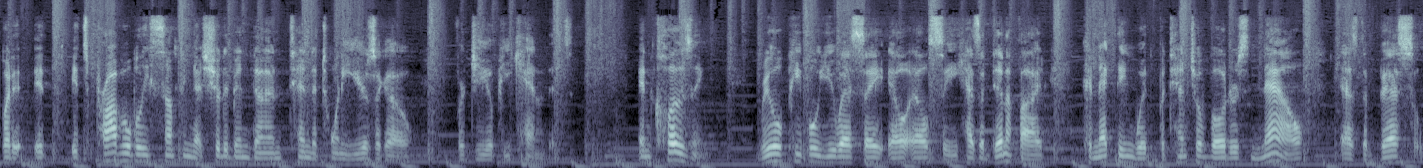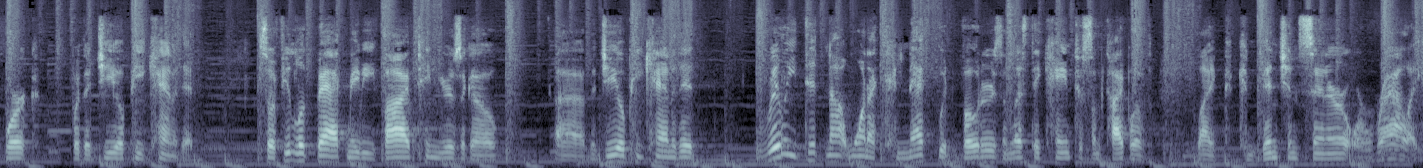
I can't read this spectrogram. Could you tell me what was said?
but it, it, it's probably something that should have been done 10 to 20 years ago for GOP candidates. In closing, Real People USA LLC has identified connecting with potential voters now as the best work for the GOP candidate. So if you look back maybe five, ten years ago, uh, the GOP candidate really did not want to connect with voters unless they came to some type of like convention center or rally.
